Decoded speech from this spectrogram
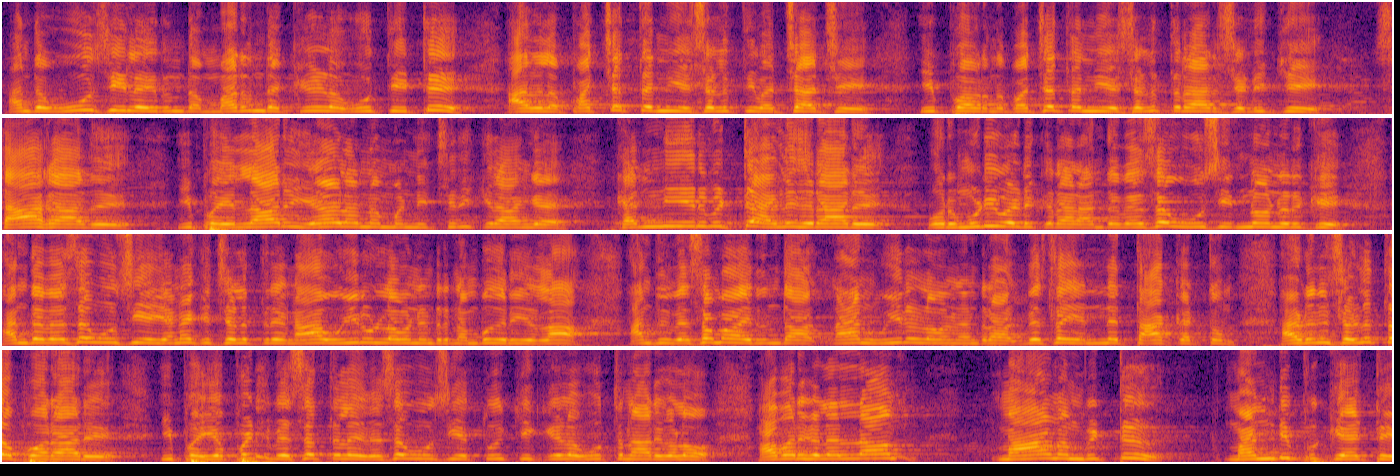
அந்த ஊசியில் இருந்த மருந்தை கீழே ஊற்றிட்டு அதில் பச்சை தண்ணியை செலுத்தி வச்சாச்சு. இப்போ அவர் அந்த பச்சை தண்ணியை செலுத்துறாரு செடிக்கு. சாகாது. இப்போ எல்லாரும் ஏளனம் பண்ணி சிரிக்கிறாங்க. கண்ணீர் விட்டு அழுகிறாரு. ஒரு முடிவு எடுக்கிறார். அந்த விச ஊசி இன்னொன்று இருக்குது அந்த விச ஊசியை எனக்கு செலுத்துறேன். நான் உயிருள்ளவன் என்று நம்புகிறீர்களா? அந்த விஷமாக இருந்தால் நான் உயிருள்ளவன் என்றால் விஷம் என்ன தாக்கட்டும் அப்படின்னு செலுத்த போறாரு. இப்போ எப்படி விஷத்துல விச ஊசியை தூக்கி கீழே ஊத்தினார்களோ அவர்களெல்லாம் மானம் விட்டு மன்னிப்பு கேட்டு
